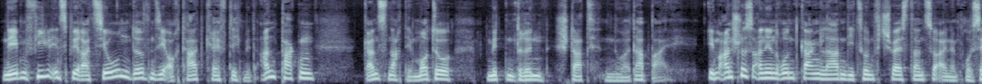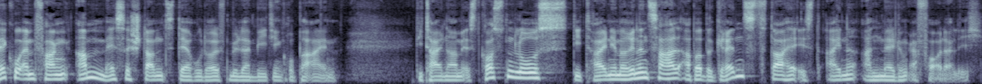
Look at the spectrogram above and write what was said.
Neben viel Inspiration dürfen sie auch tatkräftig mit anpacken, ganz nach dem Motto mittendrin statt nur dabei. Im Anschluss an den Rundgang laden die Zunftschwestern zu einem Prosecco-Empfang am Messestand der Rudolf Müller Mediengruppe ein. Die Teilnahme ist kostenlos, die Teilnehmerinnenzahl aber begrenzt, daher ist eine Anmeldung erforderlich.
